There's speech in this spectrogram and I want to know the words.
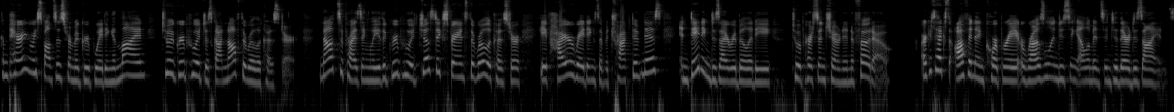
comparing responses from a group waiting in line to a group who had just gotten off the roller coaster. Not surprisingly, the group who had just experienced the roller coaster gave higher ratings of attractiveness and dating desirability to a person shown in a photo. Architects often incorporate arousal inducing elements into their designs.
